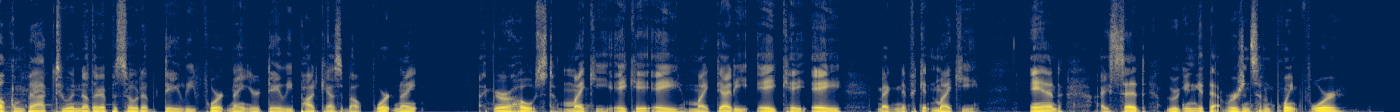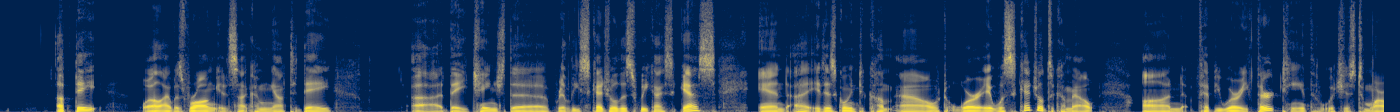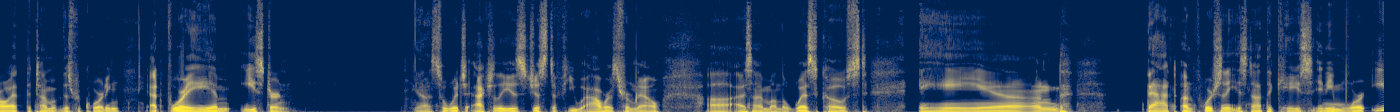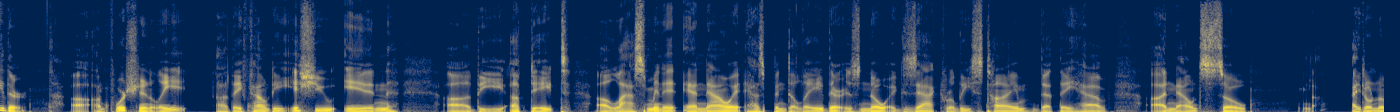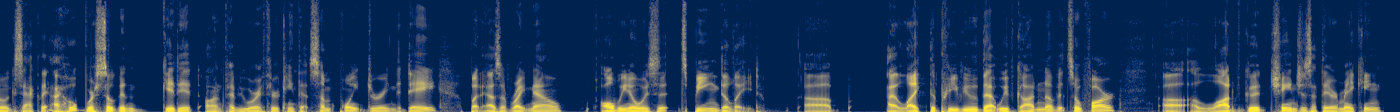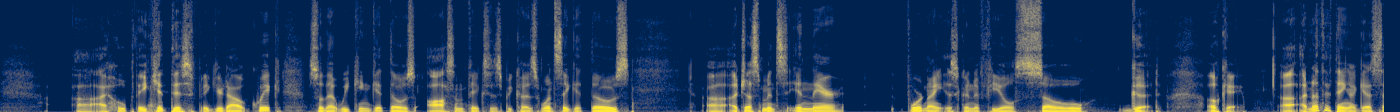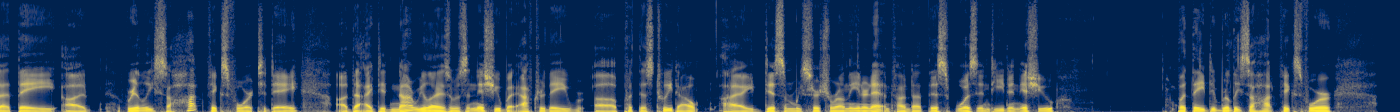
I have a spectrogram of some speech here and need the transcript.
Welcome back to another episode of Daily Fortnite, your daily podcast about Fortnite. I'm your host, Mikey, aka Mike Daddy, aka Magnificent Mikey. And I said we were going to get that version 7.4 update. Well, I was wrong. It's not coming out today. Uh, they changed the release schedule this week, I guess, and uh, it is going to come out, or it was scheduled to come out on February 13th, which is tomorrow at the time of this recording, at 4 a.m. Eastern. So which actually is just a few hours from now, uh, as I'm on the West Coast, and that unfortunately is not the case anymore either. Uh, unfortunately, uh, they found a issue in uh, the update uh, last minute, and now it has been delayed. There is no exact release time that they have announced, so I don't know exactly. I hope we're still going to get it on February 13th at some point during the day, but as of right now, all we know is it's being delayed. Uh, I like the preview that we've gotten of it so far. Uh, a lot of good changes that they are making. Uh, I hope they get this figured out quick so that we can get those awesome fixes because once they get those uh, adjustments in there, Fortnite is going to feel so good. Okay, uh, another thing, I guess, that they uh, released a hot fix for today uh, that I did not realize was an issue, but after they uh, put this tweet out, I did some research around the internet and found out this was indeed an issue. But they did release a hot fix for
